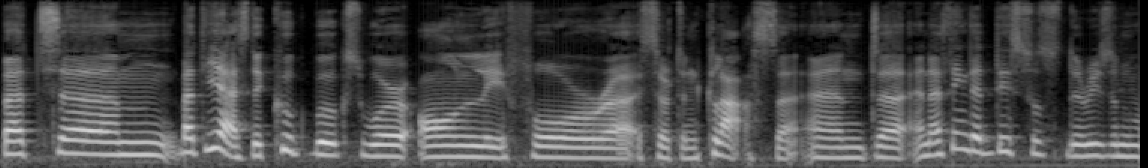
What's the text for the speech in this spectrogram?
But um, but yes, the cookbooks were only for uh, a certain class, and uh, and I think that this was the reason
